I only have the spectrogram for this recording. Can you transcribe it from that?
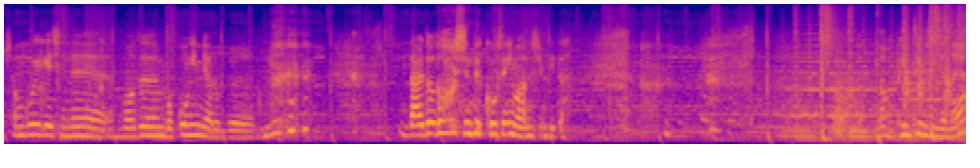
전국에 계시는 모든 목공인 여러분 날도 더우신데 고생이 많으십니다 빈틈이 생겼나요?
